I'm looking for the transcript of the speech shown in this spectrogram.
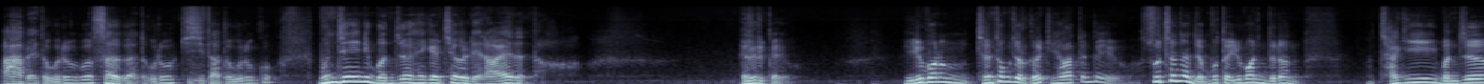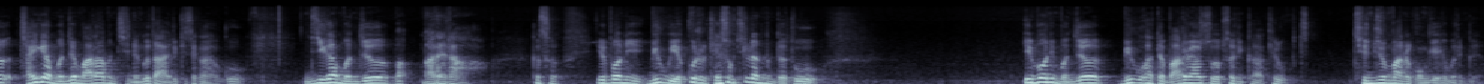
아베도 그러고 서가도 그러고 기시다도 그러고 문재인이 먼저 해결책을 내놔야 된다. 왜 그럴까요? 일본은 전통적으로 그렇게 해왔던 거예요. 수천 년 전부터 일본인들은 자기 먼저 자기가 먼저 말하면 지는 거다 이렇게 생각하고 네가 먼저 마, 말해라. 그래서 일본이 미국 옆구리를 계속 찔렀는데도 일본이 먼저 미국한테 말을 할 수 없으니까 결국 진주만을 공격해버린 거예요.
